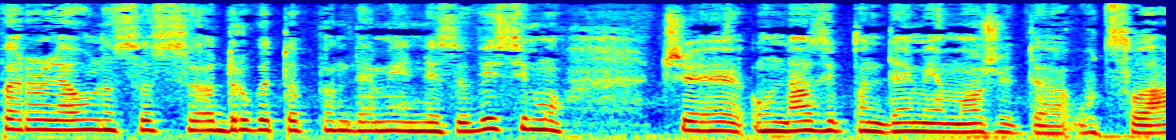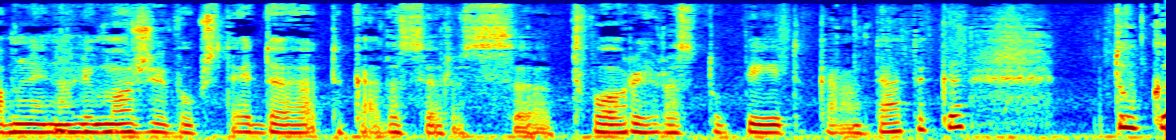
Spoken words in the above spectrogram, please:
паралелно с другата пандемия, независимо, че онази пандемия може да отслабне, нали, може въобще да, така, да се разтвори, разтопи и така нататък. Тук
